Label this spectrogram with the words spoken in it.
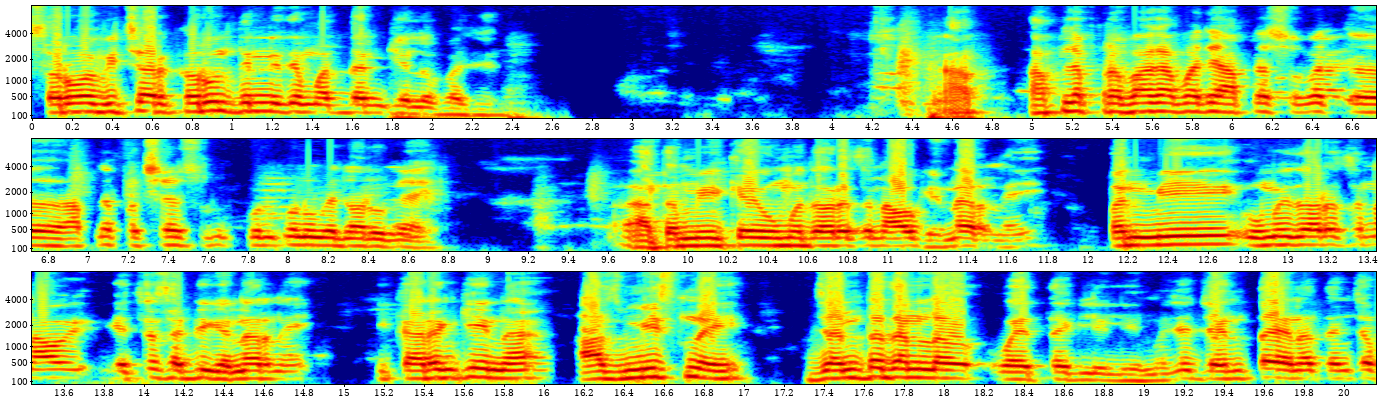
सर्व विचार करून त्यांनी ते मतदान केलं पाहिजे. आप- आपल्या प्रभागामध्ये आपल्यासोबत आपल्या पक्षासोबत कोण कोण उमेदवार उभे आहे आता मी काही उमेदवाराचं नाव घेणार नाही. पण मी उमेदवाराचं नाव याच्यासाठी घेणार नाही की कारण की ना आज मीच नाही जनता त्यांना वैतागलेली म्हणजे जनता आहे ना त्यांच्या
